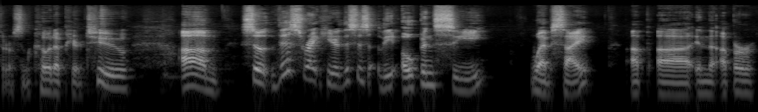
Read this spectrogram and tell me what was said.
throw some code up here too. Um, so this right here, this is the OpenSea website up uh, in the upper,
